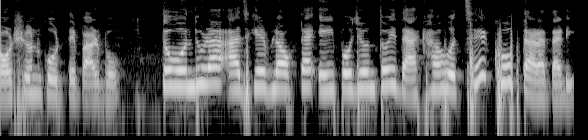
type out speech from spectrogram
দর্শন করতে পারব। তো বন্ধুরা, আজকের ব্লগটা এই পর্যন্তই, দেখা হচ্ছে খুব তাড়াতাড়ি।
